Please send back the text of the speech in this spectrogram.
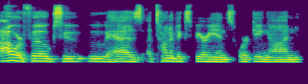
our folks who who has a ton of experience working on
